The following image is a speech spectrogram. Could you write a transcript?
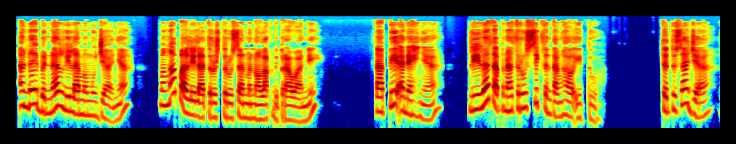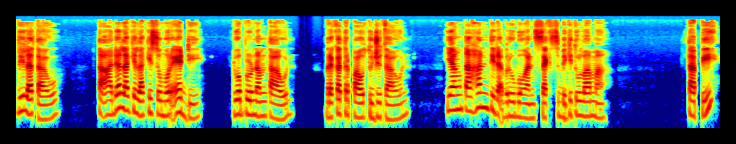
andai benar Lila memujanya, mengapa Lila terus-terusan menolak diperawani? Tapi anehnya, Lila tak pernah terusik tentang hal itu. Tentu saja, Lila tahu, tak ada laki-laki seumur Edi, 26 tahun, mereka terpaut 7 tahun, yang tahan tidak berhubungan seks begitu lama. Tapi,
